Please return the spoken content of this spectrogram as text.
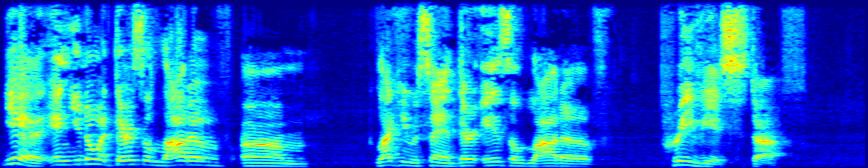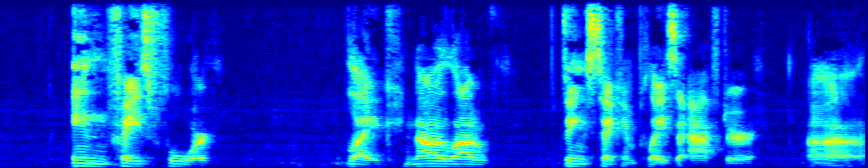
yeah, and you know what? There's a lot of, um, like you were saying, there is a lot of previous stuff in Phase Four. Like, not a lot of things taking place after uh,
